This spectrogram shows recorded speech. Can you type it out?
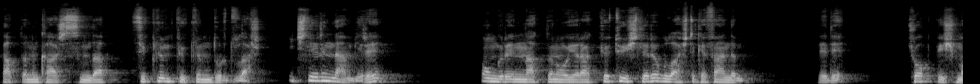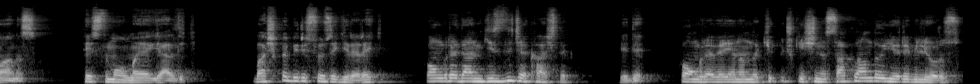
kaptanın karşısında süklüm püklüm durdular. İçlerinden biri Kongrenin aklına uyarak kötü işlere bulaştık efendim, dedi. Çok pişmanız. Teslim olmaya geldik. Başka biri söze girerek, kongreden gizlice kaçtık, dedi. Kongre ve yanındaki üç kişinin saklandığı yeri biliyoruz.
